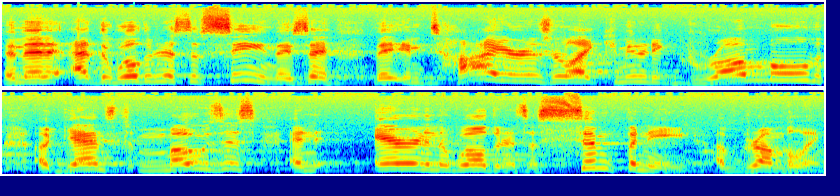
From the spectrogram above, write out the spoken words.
And then at the wilderness of Sin, they say the entire Israelite community grumbled against Moses and Aaron in the wilderness, a symphony of grumbling.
